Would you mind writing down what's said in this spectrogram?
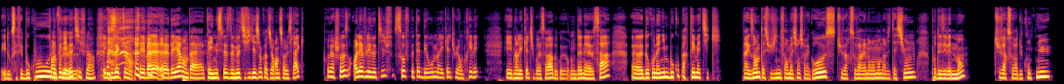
Et donc ça fait beaucoup. Faut donc, les euh, notifs là. hein. Exactement. C'est- bah, euh, D'ailleurs, on t'a as une espèce de notification quand tu rentres sur le Slack. Première chose, enlève les notifs, sauf peut-être des rooms dans lesquels tu es en privé et dans lesquels tu pourrais savoir. Donc, euh, on donne euh, ça. Euh, donc, on anime beaucoup par thématique. Par exemple, tu as suivi une formation sur la grosse, tu vas recevoir énormément d'invitations pour des événements, tu vas recevoir du contenu,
